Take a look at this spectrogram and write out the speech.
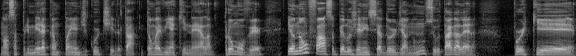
nossa primeira campanha de curtida, tá? Então vai vir aqui nela, promover. Eu não faço pelo gerenciador de anúncio, tá, galera? Porque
